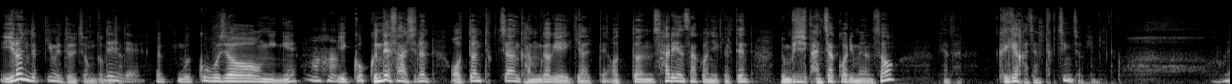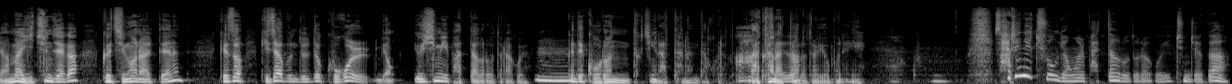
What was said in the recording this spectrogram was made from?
이런 느낌이 들 정도입니다. 네네. 뭐 꾸부정이 아하. 있고 근데 사실은 어떤 특정한 감각에 얘기할 때 어떤 살인 사건 얘기할 땐 눈빛이 반짝거리면서 괜찮아. 그게 가장 특징적입니다. 아마 이춘재가 그 증언할 때는 그래서 기자분들도 그걸 명- 유심히 봤다 그러더라고요. 음. 근데 그런 특징이 나타난다고 그러더라고요. 아, 나타났다 그래요? 그러더라고요, 이번에. 예. 살인의 추억 영화를 봤다 그러더라고요 이춘재가.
